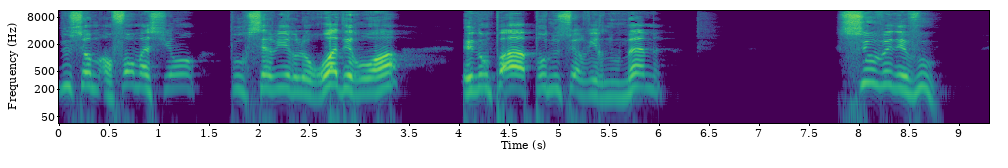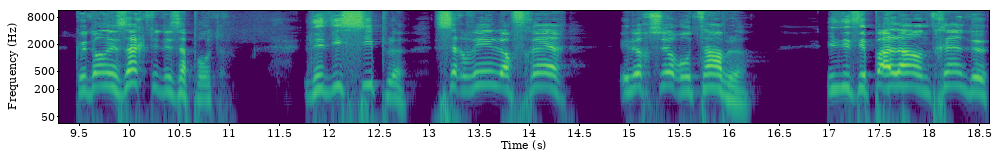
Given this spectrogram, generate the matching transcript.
nous sommes en formation pour servir le roi des rois et non pas pour nous servir nous-mêmes. Souvenez-vous que dans les actes des apôtres, les disciples servaient leurs frères et leurs sœurs aux tables. Ils n'étaient pas là en train de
